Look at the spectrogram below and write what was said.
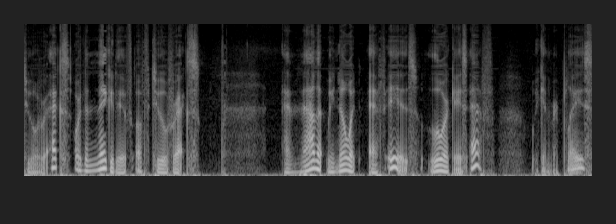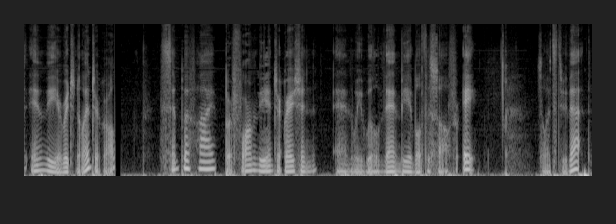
2 over x or the negative of 2 over x. And now that we know what f is, lowercase f, we can replace in the original integral, simplify, perform the integration, and we will then be able to solve for a. So let's do that.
